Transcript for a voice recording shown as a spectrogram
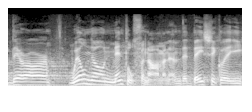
There are well-known mental phenomena that basically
